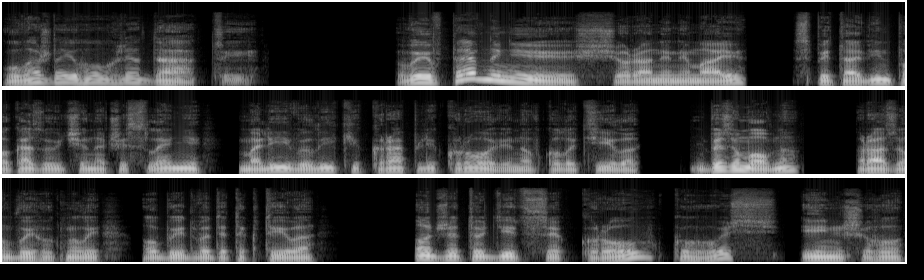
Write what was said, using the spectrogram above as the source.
уважно його оглядати. Ви впевнені, що рани немає? спитав він, показуючи на численні малі й великі краплі крові навколо тіла. Безумовно, разом вигукнули обидва детектива. Отже тоді це кров когось іншого,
